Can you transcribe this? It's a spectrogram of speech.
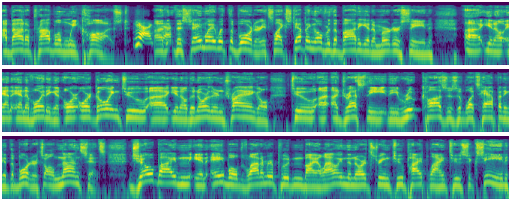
about a problem we caused. Yeah, Uh, exactly. the same way with the border. It's like stepping over the body at a murder scene, uh, you know, and, and avoiding it, or, or going to, uh, you know, the Northern Triangle to uh, address the, the root causes of what's happening at the border. It's all nonsense. Joe Biden enabled Vladimir Putin by allowing the Nord Stream 2 pipeline to succeed,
